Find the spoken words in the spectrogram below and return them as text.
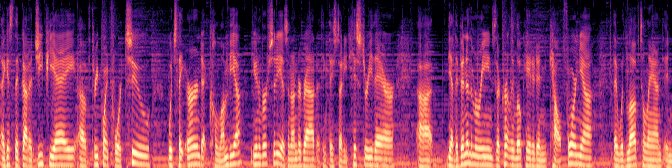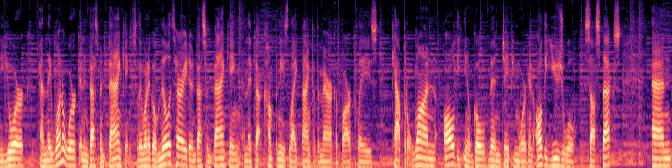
I guess they've got a GPA of 3.42, which they earned at Columbia University as an undergrad. I think they studied history there. Uh, yeah, they've been in the Marines. They're currently located in California. They would love to land in New York, and they want to work in investment banking. So they want to go military to investment banking, and they've got companies like Bank of America, Barclays, Capital One, all the you know Goldman, J.P. Morgan, all the usual suspects and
